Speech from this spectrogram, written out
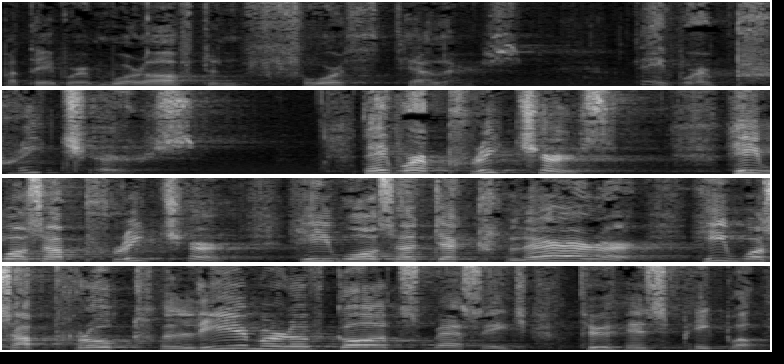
but they were more often forthtellers. They were preachers. They were preachers. He was a preacher. He was a declarer. He was a proclaimer of God's message to his people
